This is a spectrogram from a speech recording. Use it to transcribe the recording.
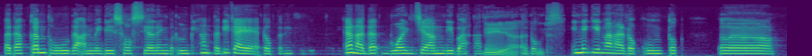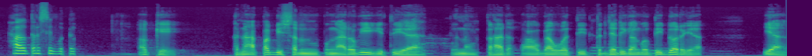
Kadang kan penggunaan media sosial yang berlebihan tadi kayak dokter sebut kan ada dua jam di bahkan. Iya. Dok. Ini gimana dok untuk uh, hal tersebut dok? Oke, kenapa bisa mempengaruhi gitu ya terhadap gangguan terjadi gangguan tidur ya? Ya,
